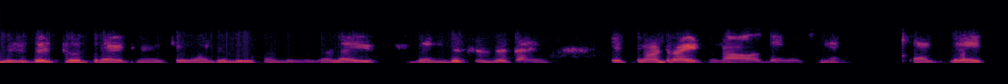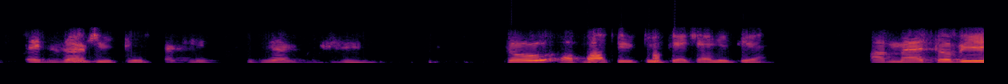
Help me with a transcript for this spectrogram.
this is the truth right now if you want to do something in your life then this is the time it's not right now then it's now like exactly truth exactly exactly hmm. तो अपार्ट तू क्या चालू किया? अब मैं तो अभी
